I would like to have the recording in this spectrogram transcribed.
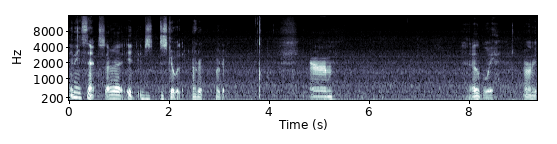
It made sense, alright, it, it, just, just go with it. Okay, okay. Um... Oh boy. Alright,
